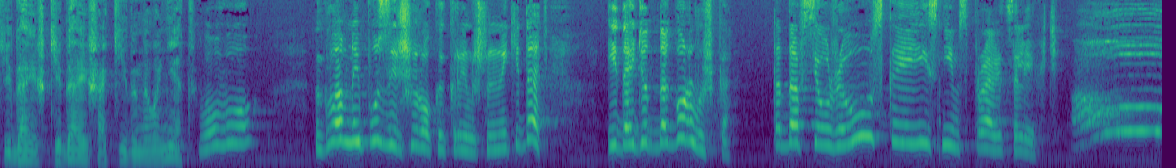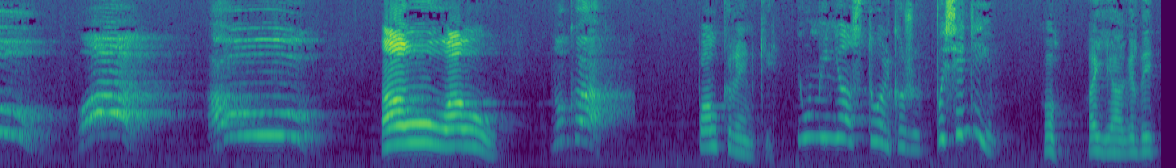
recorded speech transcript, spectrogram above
Кидаешь, кидаешь, а киданного нет. Во-во. Главный пузырь широкой крыночной накидать, и дойдет до горлышка, тогда все уже узкое, и с ним справиться легче. Ау! Вот! Ау! Ау, ау. Ну как? Полкрынки. И у меня столько же. Посидим. О, а ягоды?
